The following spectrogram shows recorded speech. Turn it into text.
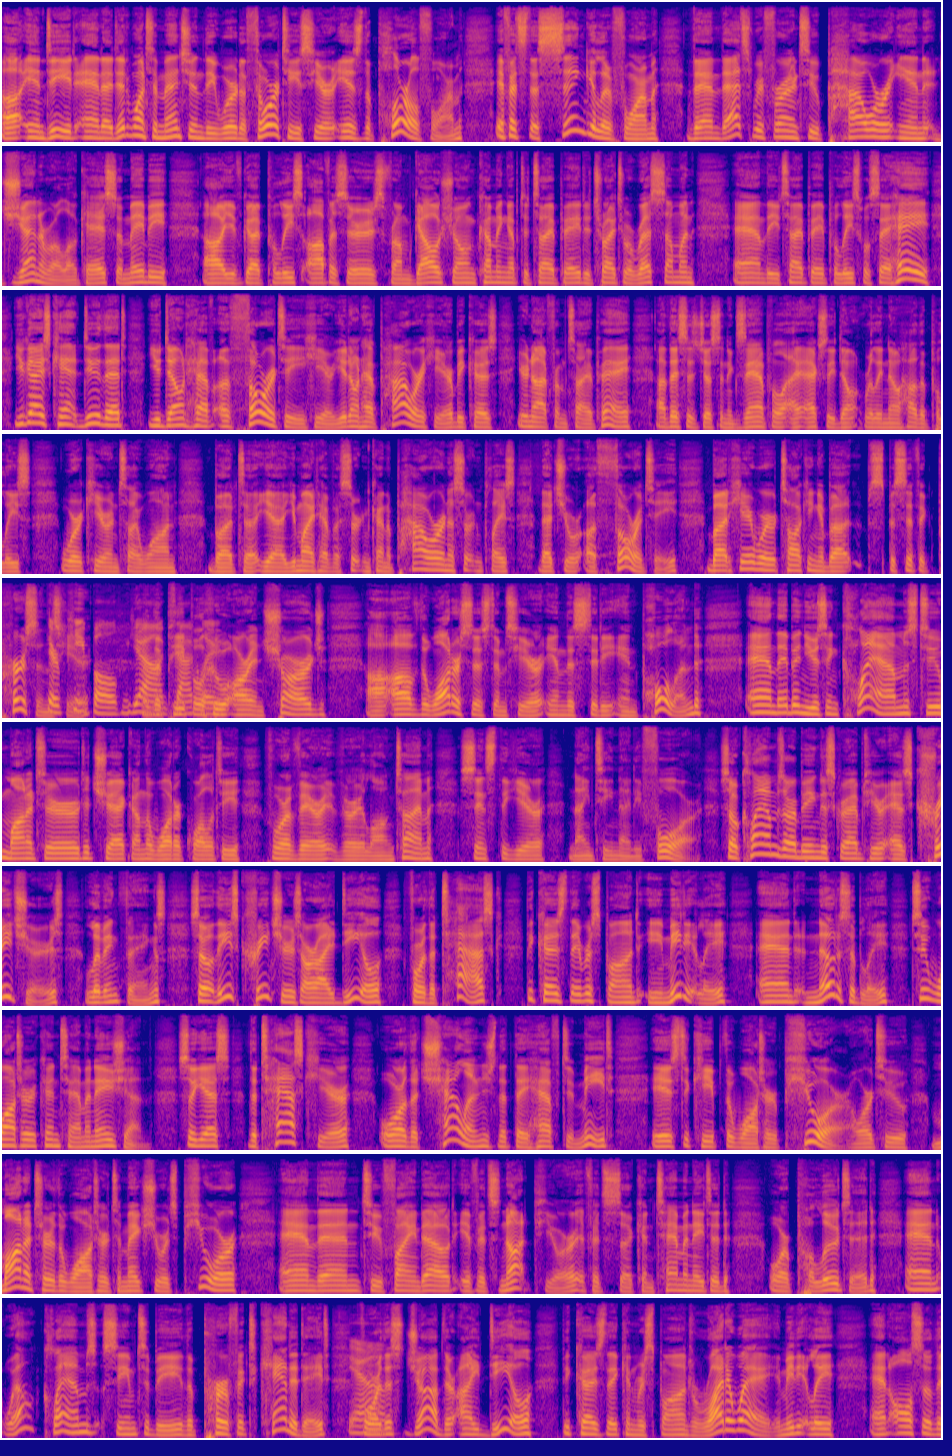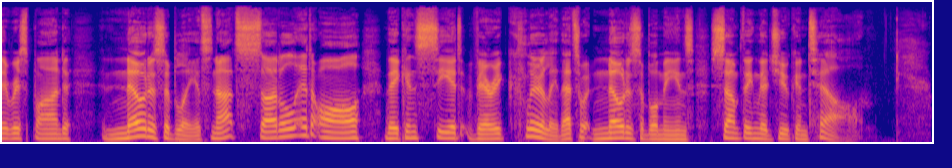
Uh, indeed, and I did want to mention the word authorities here is the plural form. If it's the singular form, then that's referring to power in general, okay? So maybe uh, you've got police officers from Kaohsiung coming up to Taipei to try to arrest someone, and the Taipei police will say, hey, you guys can't do that. You don't have authority here. You don't have power here because you're not from Taipei. Uh, this is just an example. I actually don't really know how the police work here in Taiwan on. But uh, yeah, you might have a certain kind of power in a certain place. That's your authority. But here we're talking about specific persons. They're here, people, yeah. The exactly. people who are in charge uh, of the water systems here in this city in Poland. And they've been using clams to monitor, to check on the water quality for a very, very long time since the year 1994. So clams are being described here as creatures, living things. So these creatures are ideal ideal for the task because they respond immediately and noticeably to water contamination. So, yes, the task here, or the challenge that they have to meet, is to keep the water pure or to monitor the water to make sure it's pure and then to find out if it's not pure, if it's uh, contaminated or polluted. And, well, clams seem to be the perfect candidate yeah. for this job. They're ideal because they can respond right away, immediately, and also they respond noticeably. It's not subtle at all. They can see it very clearly. That's what noticeable means something that you can tell.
